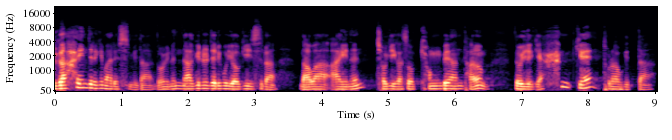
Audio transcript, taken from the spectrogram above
그가 하인들에게 말했습니다. 너희는 나귀를 데리고 여기 있으라. 나와 아이는 저기 가서 경배한 다음 너희에게 함께 돌아오겠다.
